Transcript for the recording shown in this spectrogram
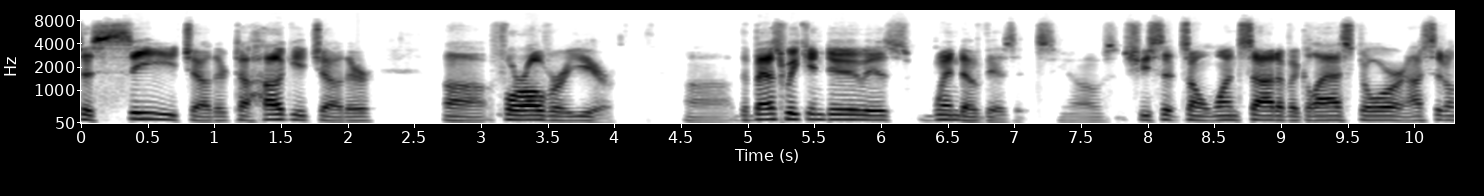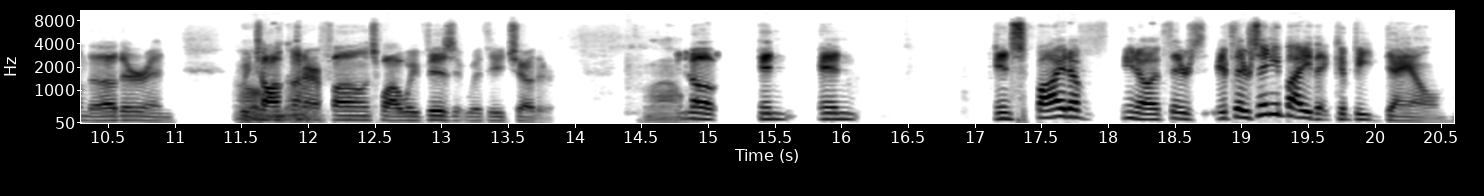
to see each other, to hug each other uh, for over a year. Uh, the best we can do is window visits. You know, she sits on one side of a glass door and I sit on the other, and we oh, talk no. on our phones while we visit with each other. Wow. You know, and and in spite of you know if there's if there's anybody that could be down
